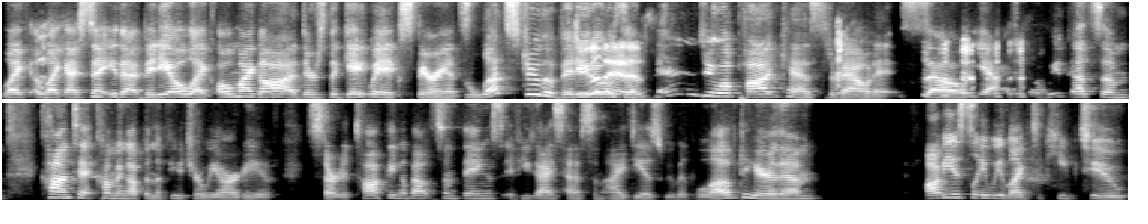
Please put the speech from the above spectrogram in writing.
Like, like I sent you that video, like, oh my God, there's the gateway experience. Let's do the videos do and then do a podcast about it. So yeah, so we've got some content coming up in the future. We already have started talking about some things. If you guys have some ideas, we would love to hear them. Obviously, we like to keep to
